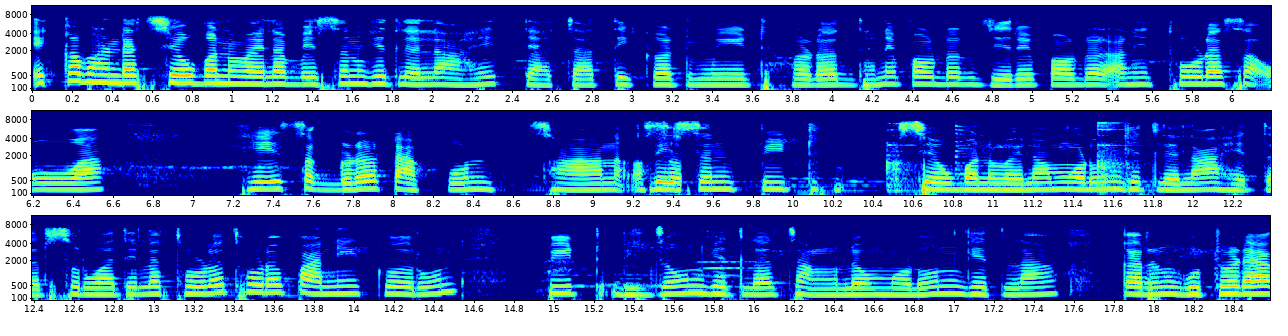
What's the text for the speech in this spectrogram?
एका भांड्यात शेव बनवायला बेसन घेतलेलं आहे. त्याचा तिखट मीठ हळद धने पावडर जिरे पावडर आणि थोडासा ओवा हे सगळं टाकून छान बेसन पीठ शेव बनवायला मळून घेतलेलं आहे. तर सुरुवातीला थोडं थोडं पाणी करून पीठ भिजवून घेतलं चांगलं मळून घेतला. कारण गुठळ्या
